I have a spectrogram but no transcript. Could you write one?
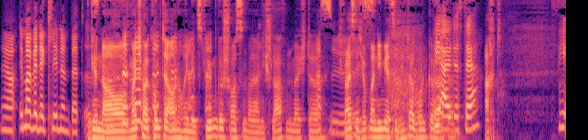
Ja, immer wenn der Kleine im Bett ist. Genau, manchmal kommt er auch noch in den Stream geschossen, weil er nicht schlafen möchte. Ach. Ich weiß nicht, ob man ihm jetzt im Hintergrund gehört Wie alt ist der? Acht. Wie?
